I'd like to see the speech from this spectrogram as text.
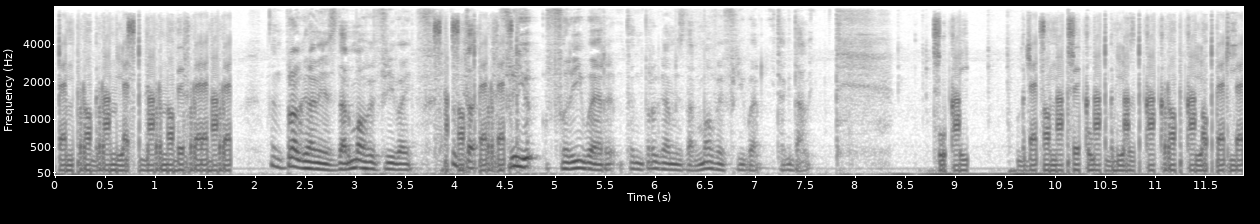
Ten program jest darmowy freeware. Ten program jest darmowy, Software da, free, freeware, ten program jest darmowy, freeware i tak dalej. Szukaj. Gdzie co na przykład gwiazdka.jpg.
